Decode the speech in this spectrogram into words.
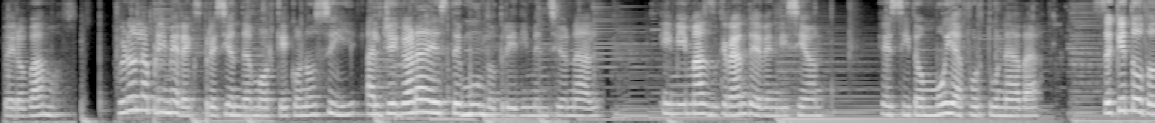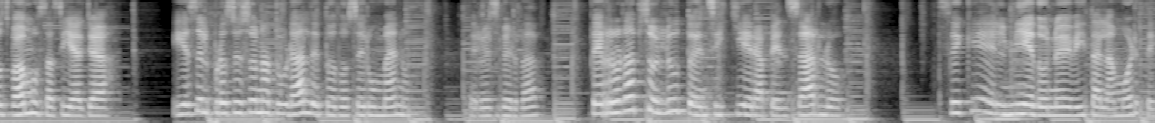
pero vamos, fueron la primera expresión de amor que conocí al llegar a este mundo tridimensional. Y mi más grande bendición. He sido muy afortunada Sé que todos vamos hacia allá, y es el proceso natural de todo ser humano, pero es verdad, terror absoluto en siquiera pensarlo. Sé que el miedo no evita la muerte,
